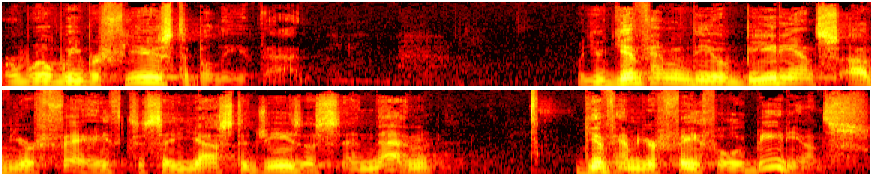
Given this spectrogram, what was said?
Or will we refuse to believe that? Will you give him the obedience of your faith to say yes to Jesus and then give him your faithful obedience,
